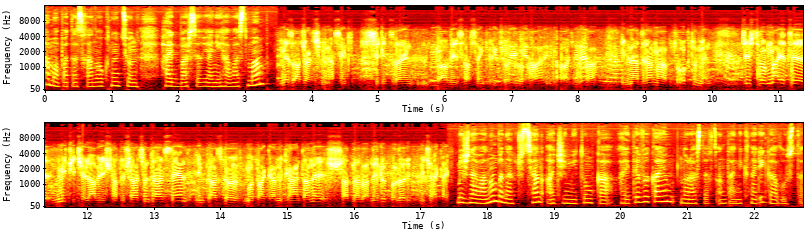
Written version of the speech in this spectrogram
համապատասխան օգնություն։ Հայկ Բարսեղյանի հավաստմամբ. Մեզ աջակցում են, ասենք, սիլիտրային գալիս, ասենք, ինչ-որ հա, հա, հիմնադրամը օգնում են։ Ճիշտ հիմա եթե մի քիչ էլ ավելի շատ ուշադրություն դարձնեն, իմ կարծիքով մոտակա մի քանի տարիներ շատ լավանելու բոլոր վիճակը։ Միջնավանում բնակչության աճի միտում կա, այդ է վկայում նորաստեղծ ընտանիքների գալուստը։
